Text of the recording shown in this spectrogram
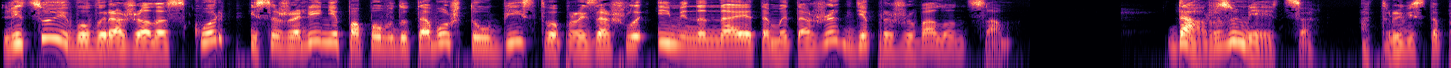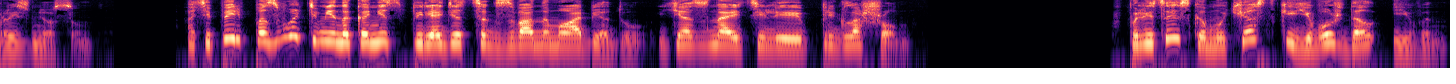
Лицо его выражало скорбь и сожаление по поводу того, что убийство произошло именно на этом этаже, где проживал он сам. «Да, разумеется», — отрывисто произнес он. А теперь позвольте мне, наконец, переодеться к званому обеду. Я, знаете ли, приглашен. В полицейском участке его ждал Иван.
